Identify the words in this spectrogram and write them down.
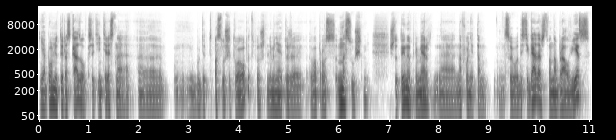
я помню, ты рассказывал, кстати, интересно э, будет послушать твой опыт, потому что для меня это тоже вопрос насущный, что ты, например, на, на фоне там своего достигаторства набрал вес,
